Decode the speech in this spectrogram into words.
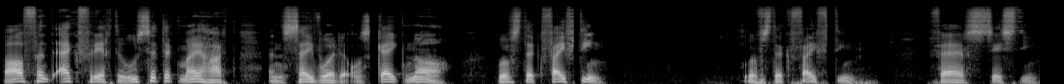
waar vind ek vreugde? Hoe sit ek my hart in sy woorde? Ons kyk na hoofstuk 15. Hoofstuk 15 vers 16.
